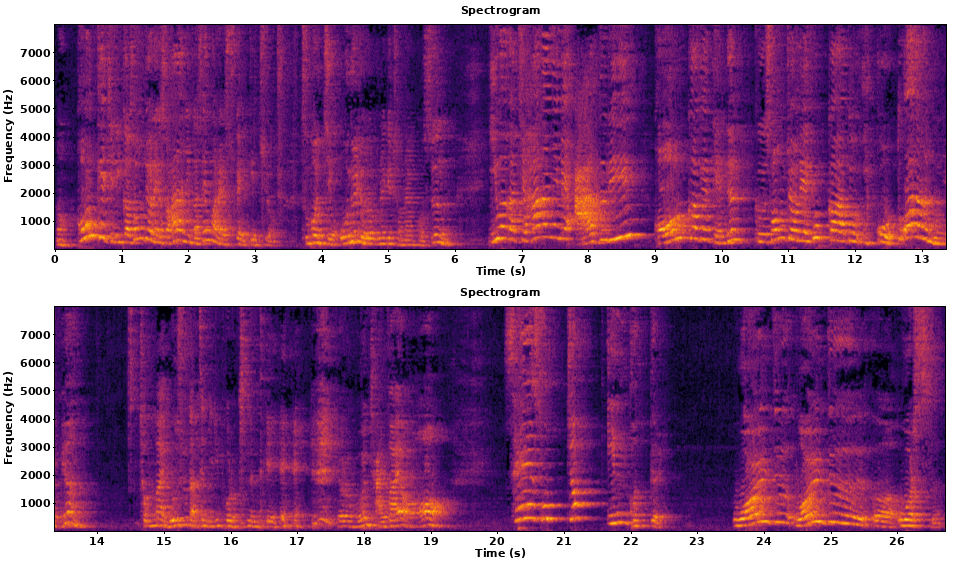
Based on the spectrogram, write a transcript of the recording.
어, 거룩해지니까 성전에서 하나님과 생활할 수가 있겠죠. 두 번째, 오늘 여러분에게 전할 것은 이와 같이 하나님의 아들이 거룩하게 되는 그 성전의 효과도 있고 또 하나는 뭐냐면 정말 요술 같은 일이 벌어지는데 여러분 잘 봐요. 세속적인 것들 월드 월드 어, 월스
